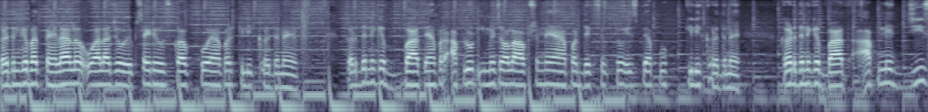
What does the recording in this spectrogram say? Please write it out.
कर देने के बाद पहला वाला जो वेबसाइट है, उसको आपको यहाँ पर क्लिक कर देना है। कर देने के बाद यहाँ पर अपलोड इमेज वाला ऑप्शन है, यहाँ पर देख सकते हो, इस पर आपको क्लिक कर देना है। कर देने के बाद आपने जिस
